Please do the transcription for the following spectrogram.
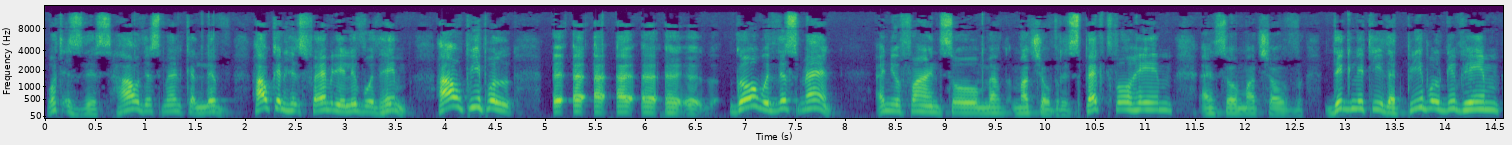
What is this? How this man can live? How can his family live with him? How people uh, uh, uh, uh, uh, uh, go with this man? And you find so much of respect for him and so much of dignity that people give him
